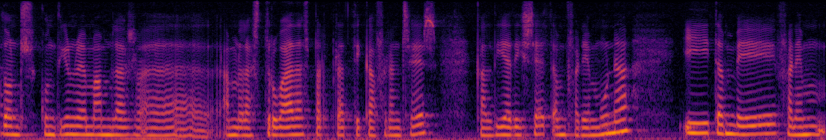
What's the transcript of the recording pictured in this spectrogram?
doncs, continuem amb les, eh, amb les trobades per practicar francès, que el dia 17 en farem una, i també farem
